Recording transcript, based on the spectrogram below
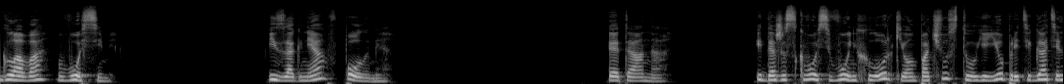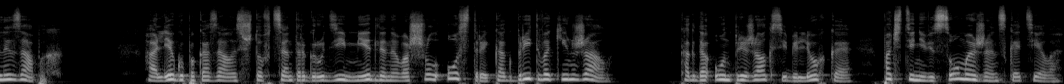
Глава 8 Из огня в полымя Это она. И даже сквозь вонь хлорки он почувствовал ее притягательный запах. Олегу показалось, что в центр груди медленно вошел острый, как бритва, кинжал, когда он прижал к себе легкое, почти невесомое женское тело.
